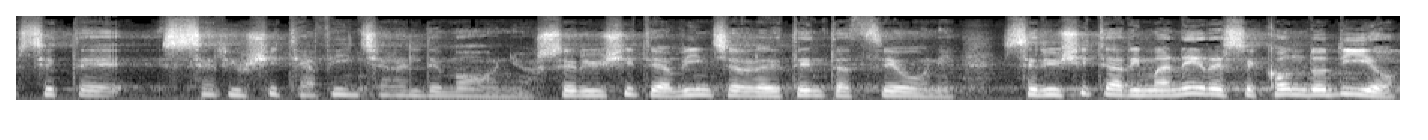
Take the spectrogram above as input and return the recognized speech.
Siete, se riuscite a vincere il demonio, se riuscite a vincere le tentazioni, se riuscite a rimanere secondo Dio,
